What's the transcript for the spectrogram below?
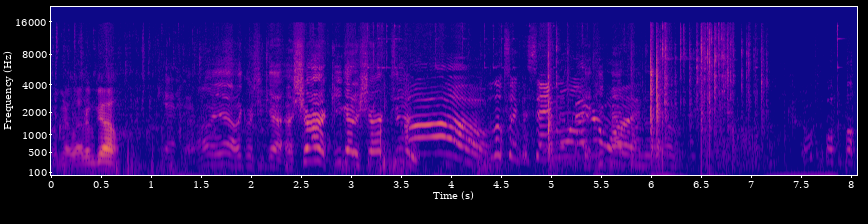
We're going to let him go. Yeah, look what you got. A shark. You got a shark, too. Oh, looks like the same one. One. the boat.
